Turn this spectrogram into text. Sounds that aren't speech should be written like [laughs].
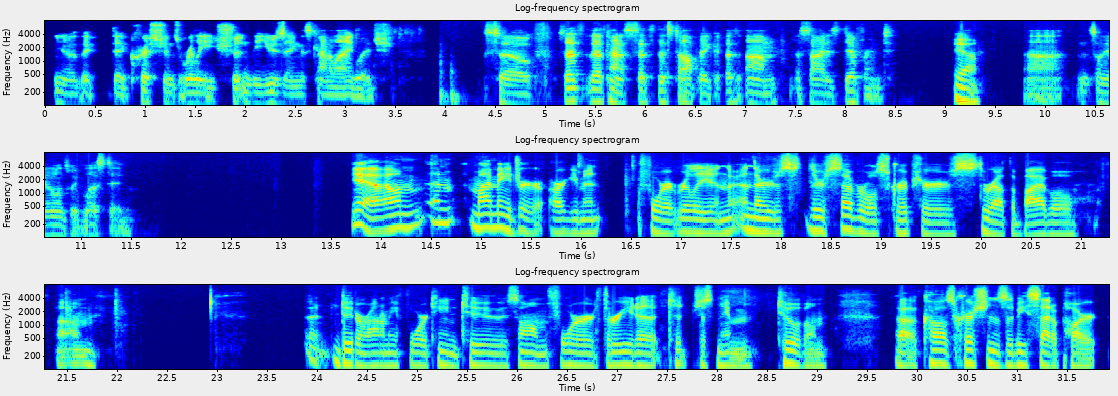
you know that that Christians really shouldn't be using this kind of language. So so that that kind of sets this topic uh, um, aside as different Yeah. uh, than some of the other ones we've listed. Yeah, um, and my major argument for it really, and and there's there's several scriptures throughout the Bible, um, uh, Deuteronomy fourteen two, Psalm four three to to just name two of them, uh, cause Christians to be set apart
